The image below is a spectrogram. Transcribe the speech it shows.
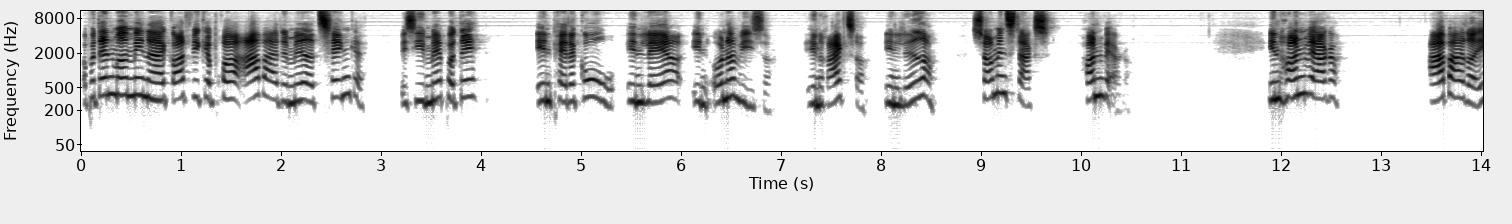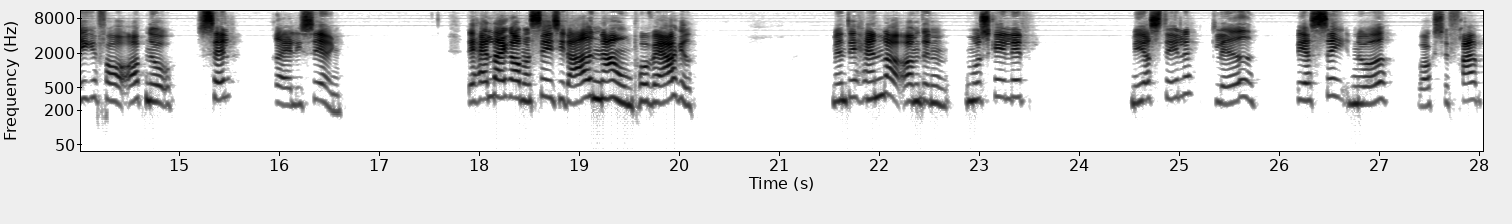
Og på den måde mener jeg godt, at vi kan prøve at arbejde med at tænke, hvis I er med på det, en pædagog, en lærer, en underviser, en rektor, en leder, som en slags håndværker. En håndværker arbejder ikke for at opnå selvrealisering. Det handler ikke om at se sit eget navn på værket, men det handler om den måske lidt mere stille glæde ved at se noget vokse frem,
